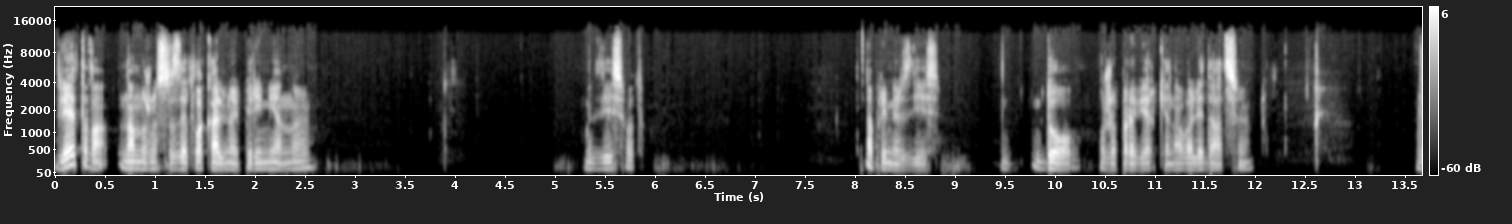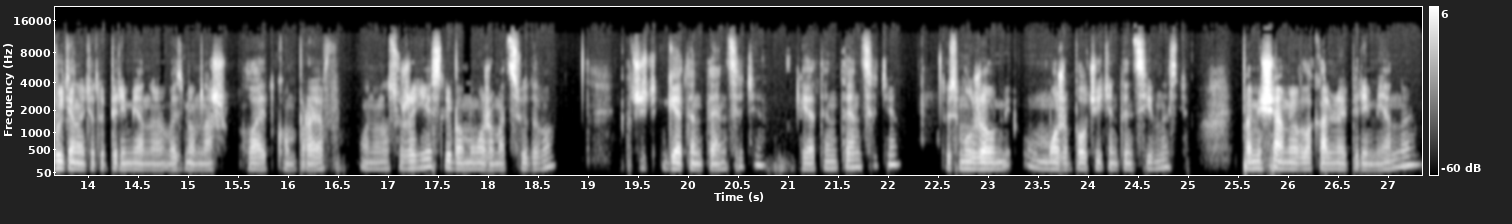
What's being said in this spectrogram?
Для этого нам нужно создать локальную переменную. Вот здесь вот. Например, здесь. До уже проверки на валидацию. Вытянуть эту переменную, возьмем наш lightcompref, он у нас уже есть, либо мы можем отсюда получить get intensity, get intensity, то есть мы уже можем получить интенсивность, помещаем ее в локальную переменную,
